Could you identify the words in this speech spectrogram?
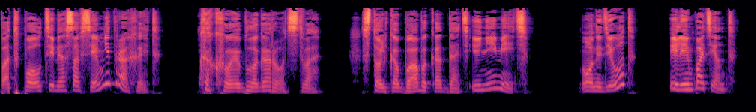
«Под пол тебя совсем не трахает? Какое благородство! Столько бабок отдать и не иметь! Он идиот или импотент?»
